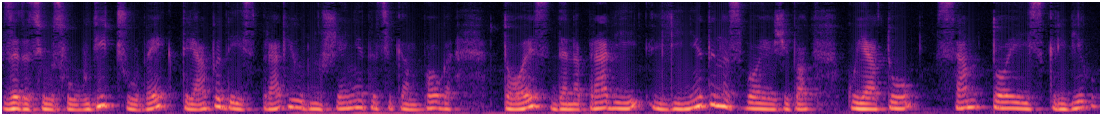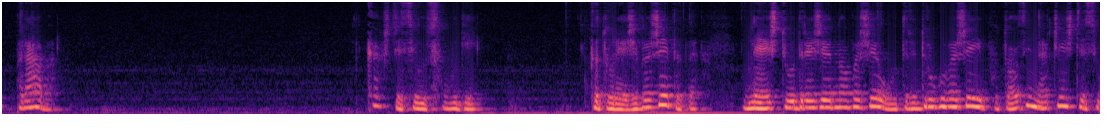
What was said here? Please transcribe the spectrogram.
за да се освободи човек, трябва да изправи отношенията си към Бога, т.е. да направи линията на своя живот, която сам той е изкривил права. Как ще се освободи? Като реже въжетата – Днес ще отреже едно въже, утре друго въже и по този начин ще се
